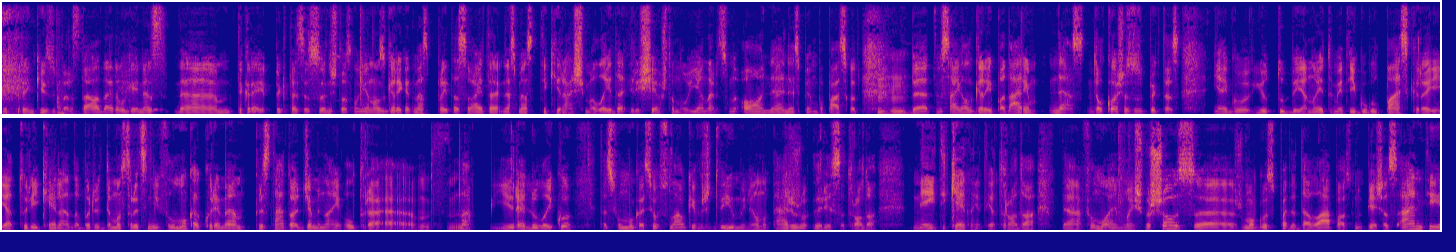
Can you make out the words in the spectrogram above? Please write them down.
ir trankysiu per stalą dar ilgai, nes um, tikrai piktas esu ant šitos naujienos. Gerai, kad mes praeitą savaitę, nes mes tik įrašėme laidą ir išėjo šitą naujieną ir atsimenu, o ne, nespėjom papasakot, mhm. bet visai gal gerai padarėm, nes dėl ko aš esu piktas, jeigu YouTube'e nueitumėte į Google paskyrą, jie turi įkėlę dabar demonstracinį filmuką, kuriame pristato Gemini Ultra, na, realių laikų, tas filmukas jau sulaukė virš 2 milijonų peržiūrų ir jis atrodo neįtikėtinai, tai atrodo e, filmuojama iš viršaus, e, žmogus padeda lapas nupiešęs antį,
